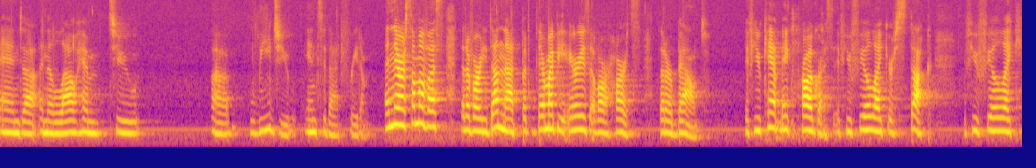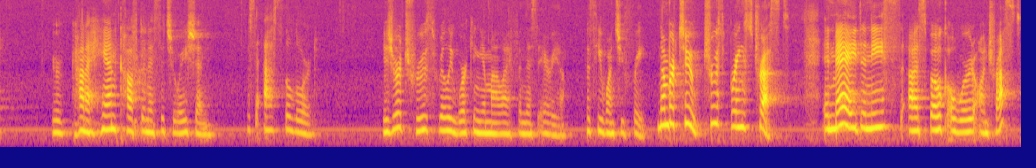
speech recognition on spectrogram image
and, uh, and allow Him to uh, lead you into that freedom. And there are some of us that have already done that, but there might be areas of our hearts that are bound. If you can't make progress, if you feel like you're stuck, if you feel like you're kind of handcuffed in a situation, just ask the Lord, is your truth really working in my life in this area? Because He wants you free. Number two, truth brings trust. In May, Denise uh, spoke a word on trust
